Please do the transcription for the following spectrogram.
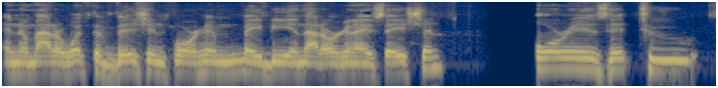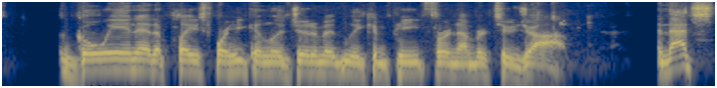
and no matter what the vision for him may be in that organization, or is it to go in at a place where he can legitimately compete for a number two job? And that's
